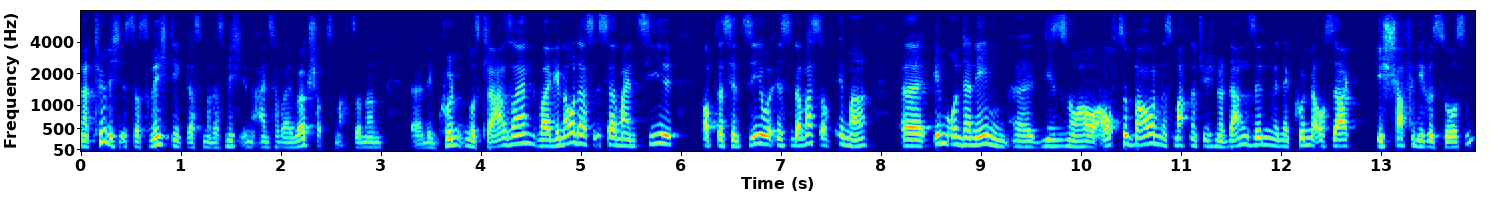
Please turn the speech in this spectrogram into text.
natürlich ist das richtig, dass man das nicht in ein, zwei, drei Workshops macht, sondern äh, dem Kunden muss klar sein, weil genau das ist ja mein Ziel, ob das jetzt SEO ist oder was auch immer, äh, im Unternehmen äh, dieses Know-how aufzubauen. Das macht natürlich nur dann Sinn, wenn der Kunde auch sagt, ich schaffe die Ressourcen,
